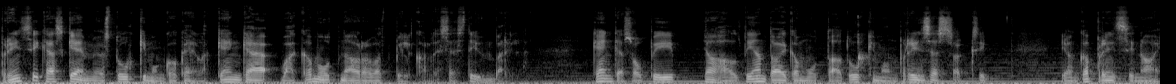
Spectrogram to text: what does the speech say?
Prinssi käskee myös tuhkimon kokeilla kenkää, vaikka muut nauravat pilkallisesti ympärillä. Kenkä sopii ja haltijan taika muuttaa tuhkimon prinsessaksi, jonka prinssi nai.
